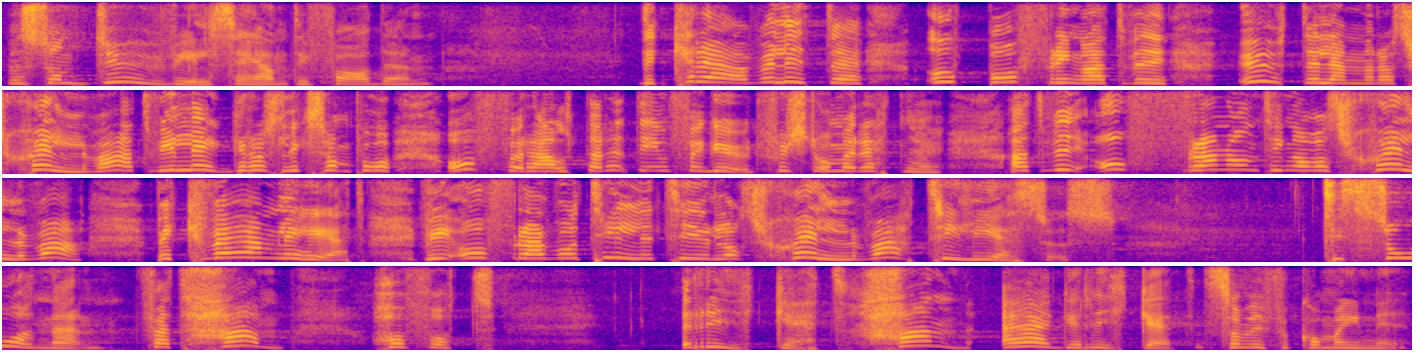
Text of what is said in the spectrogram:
men som du vill, säger han till Fadern. Det kräver lite uppoffring och att vi utelämnar oss själva, att vi lägger oss liksom på offeraltaret inför Gud. Förstå mig rätt nu. Att vi offrar någonting av oss själva, bekvämlighet. Vi offrar vår tillit till oss själva till Jesus. Till sonen, för att han har fått riket. Han äger riket som vi får komma in i.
